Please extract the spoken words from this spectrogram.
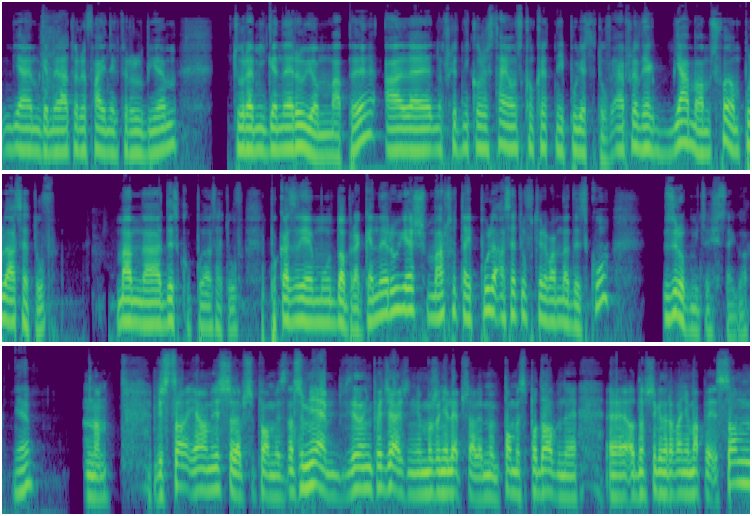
miałem generatory fajne, które lubiłem, które mi generują mapy, ale na przykład nie korzystają z konkretnej puli asetów. Ja na przykład jak ja mam swoją pulę asetów, mam na dysku pulę asetów, pokazuję mu, dobra, generujesz, masz tutaj pulę asetów, które mam na dysku, zrób mi coś z tego, nie? No. Wiesz co, ja mam jeszcze lepszy pomysł. Znaczy nie, ja nie powiedziałeś, nie, może nie lepszy, ale mam pomysł podobny e, odnośnie generowania mapy. Są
